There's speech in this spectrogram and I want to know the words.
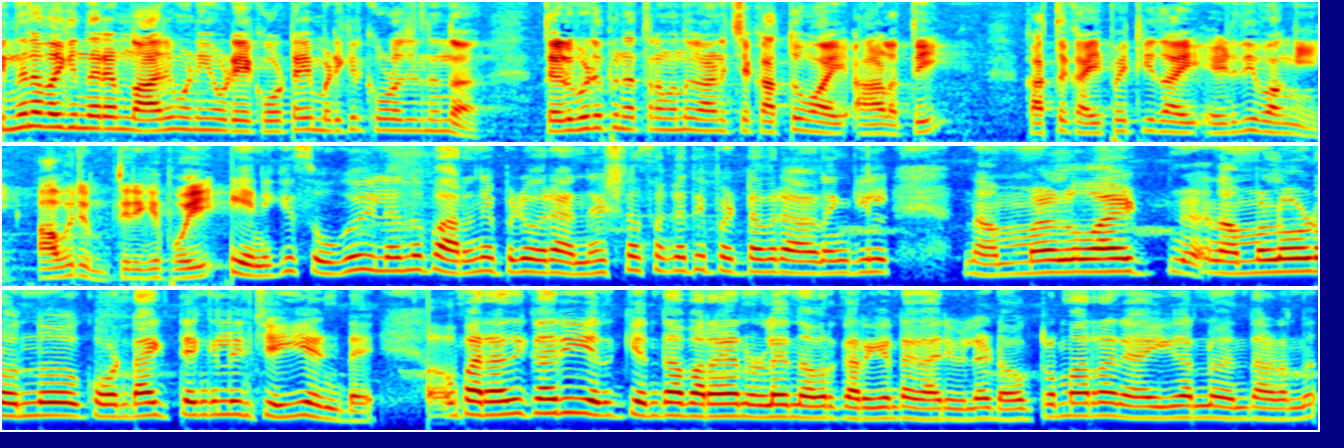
ഇന്നലെ വൈകുന്നേരം നാല് മണിയോടെ കോട്ടയം മെഡിക്കൽ കോളേജിൽ നിന്ന് തെളിവെടുപ്പിനെത്തണമെന്ന് കാണിച്ച കത്തുമായി ആളെത്തി. കത്ത് കൈപ്പറ്റിയതായി എഴുതി വാങ്ങി അവരും തിരികെ പോയി. എനിക്ക് സുഖമില്ലെന്ന് പറഞ്ഞപ്പോഴും ഒരു അന്വേഷണ സംഘത്തിൽപ്പെട്ടവരാണെങ്കിൽ നമ്മളുമായിട്ട് നമ്മളോടൊന്ന് കോണ്ടാക്റ്റ് എങ്കിലും ചെയ്യണ്ടേ? പരാതിക്കാരി എനിക്ക് എന്താ പറയാനുള്ളതെന്ന് അവർക്ക് അറിയേണ്ട കാര്യമില്ല. ഡോക്ടർമാരുടെ ന്യായീകരണം എന്താണെന്ന്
